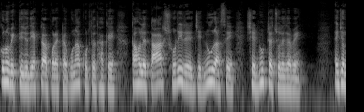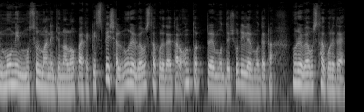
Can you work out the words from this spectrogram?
কোনো ব্যক্তি যদি একটার পর একটা গুনাহ করতে থাকে, তাহলে তার শরীরে যে নূর আছে, সে নূরটা চলে যাবে একজন মমিন মুসলমানের জন্য আল্লাহ পাক একটি স্পেশাল নূরের ব্যবস্থা করে দেয়, তার অন্তরের মধ্যে, শরীরের মধ্যে একটা নূরের ব্যবস্থা করে দেয়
